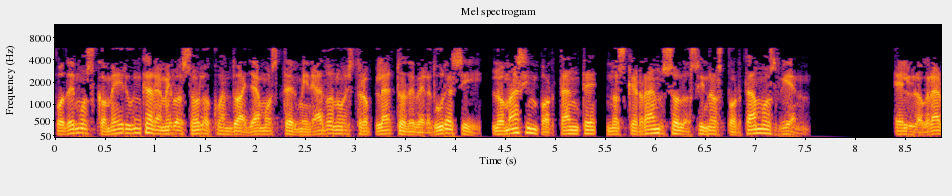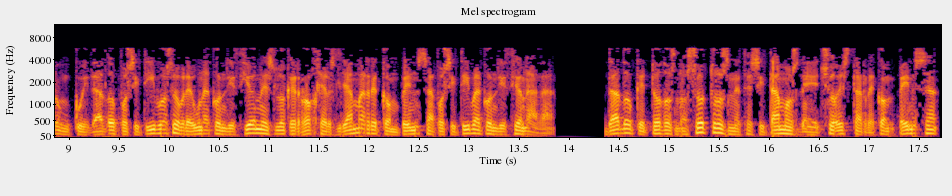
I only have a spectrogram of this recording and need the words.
Podemos comer un caramelo solo cuando hayamos terminado nuestro plato de verduras y, lo más importante, nos querrán solo si nos portamos bien. El lograr un cuidado positivo sobre una condición es lo que Rogers llama recompensa positiva condicionada. Dado que todos nosotros necesitamos de hecho esta recompensa,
